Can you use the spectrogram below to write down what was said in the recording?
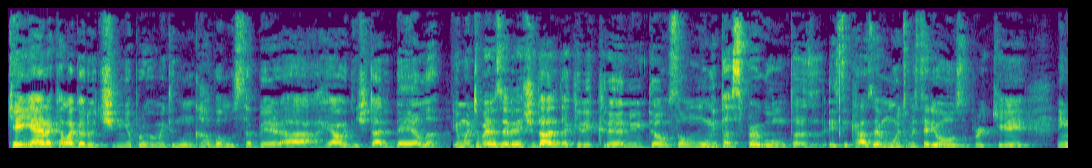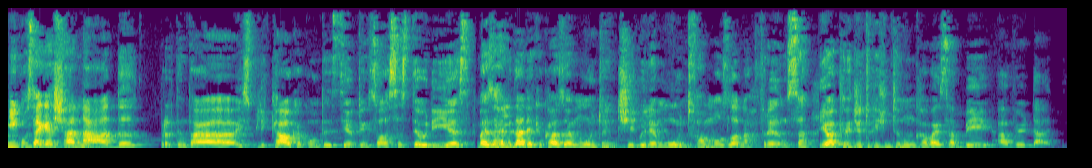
quem era aquela garotinha, provavelmente nunca vamos saber a real identidade dela e muito menos a identidade daquele crânio. Então são muitas perguntas. Esse caso é muito misterioso porque ninguém consegue achar nada para tentar explicar o que aconteceu. Tem só essas teorias, mas a realidade é que o caso é muito antigo, ele é muito famoso lá na França e eu acredito que a gente nunca vai saber a verdade.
